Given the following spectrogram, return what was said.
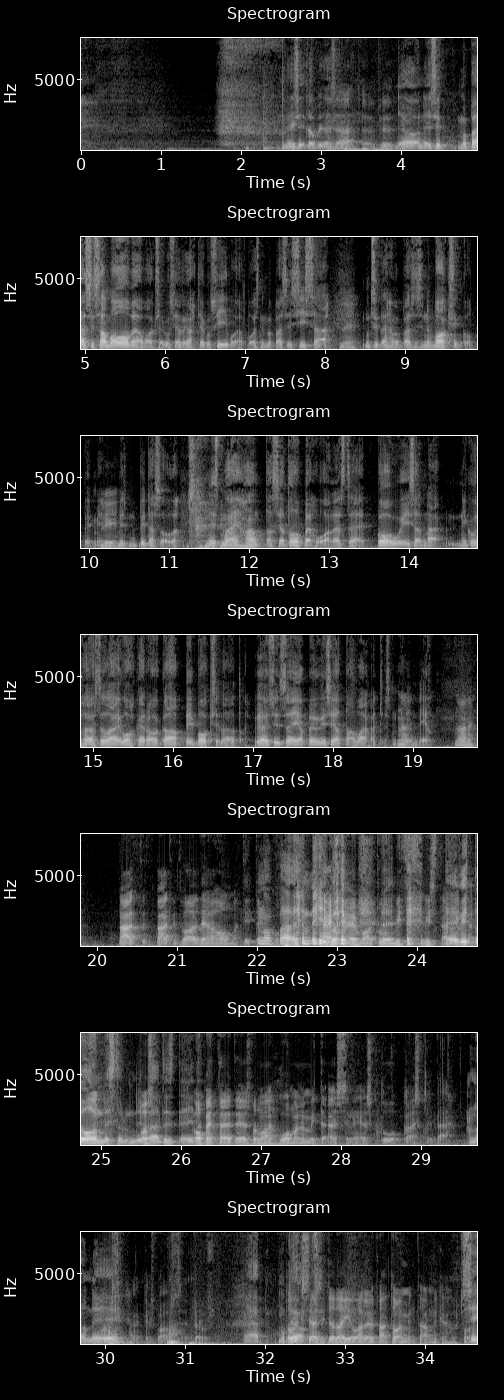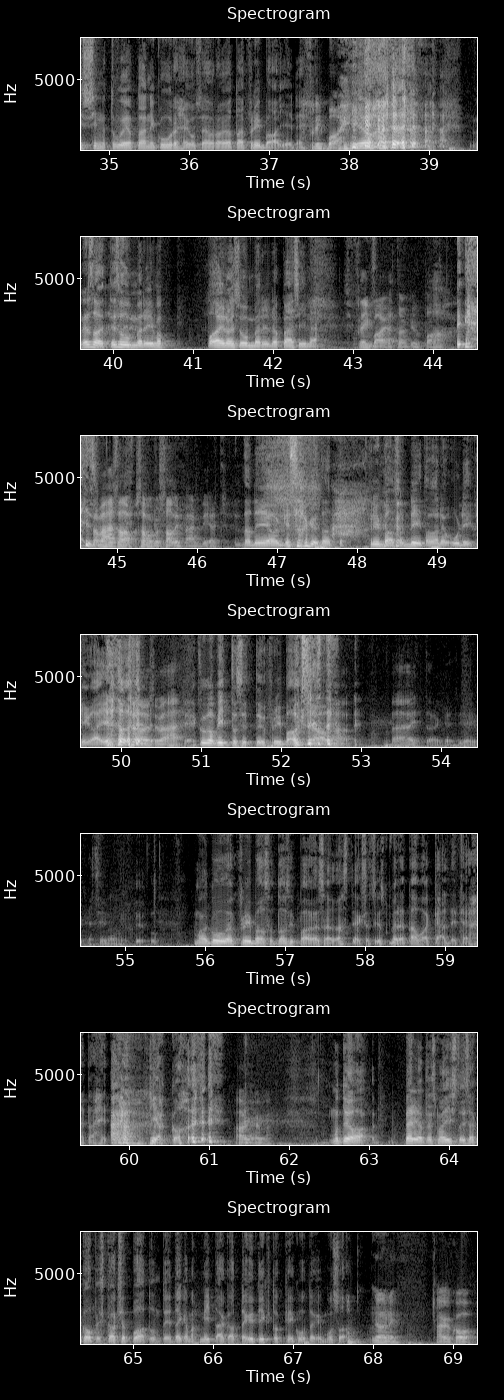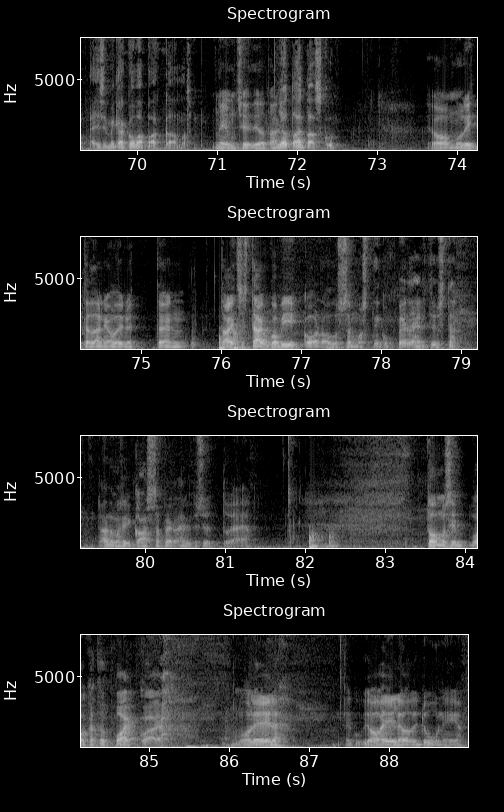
Niin sit, mitä sä Joo, niin sit mä pääsin sama oveavaksi, kun sieltä lähti joku siivoja pois, niin mä pääsin sisään. Niin. Mutta sitähän mä pääsin sinne vaksin koppiin, mi- Niin. missä mun pitäisi olla. niin sit mä en hanttaa sieltä opehuoneesta se kouluisännä, niin kuin sellaista jotain lokeroa, kaappia, boksi tai jotain. Löysin sen ja pöydin sieltä avaimet, ja sitten No. menin niillä. No niin. Päätit, päätit vaan tehdä hommat itse. No kun- pää, niin kuin, ei vaan tullut mit- mistään. ei mitään. vittu onnistunut, niin päätin sitten ei. Opettajat ei olisi varmaan huomannut mitään, jos sinne ei olisi tullutkaan. No niin, Kaikki olisi vaan perus. Jep. Mutta oliko joo, siellä sitten jotain illalla jotain toimintaa, mikä ollut? siis sinne tuli jotain niinku urheiluseuraa, jotain fribaajia, niin buy. Joo. ne soitti summeriin, mä painoin summeriin ja pääsin sinä. Buyat on kyllä paha. Se on vähän sama, sama kuin salibändi, että No niin onkin, se on kyllä totta. Fribaus on niin tällainen uniikki laji. se on se vähän? Kuka vittu syttyy Se Fribauksesta? on vähän, vähän itse oikein tiedä, että siinä on. Mä oon kuullut, että Fribaus on tosi paljon sellaista, tiiäks, että just vedetään vaan kännit ja lähdetään heti kiekkoon. Aika hyvä. Mut joo, periaatteessa mä istuin siellä kopissa kaksi ja puoli tuntia tekemät mitään, kattelin TikTokia, kuuntelin musaa. No niin, aika kova. Ei se mikään kova palkka ole, mutta Niin, mutta silti jotain. jotain taskuun. Joo, mun itselläni oli nytten, tai itse asiassa tää koko viikko on ollut semmoista niinku perehdytystä. Tää on tämmösiä kassaperehdytysjuttuja ja tommosia voi katsoa paikkoja ja mulla oli eilen, ei kun- joo eilen oli duuni ja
